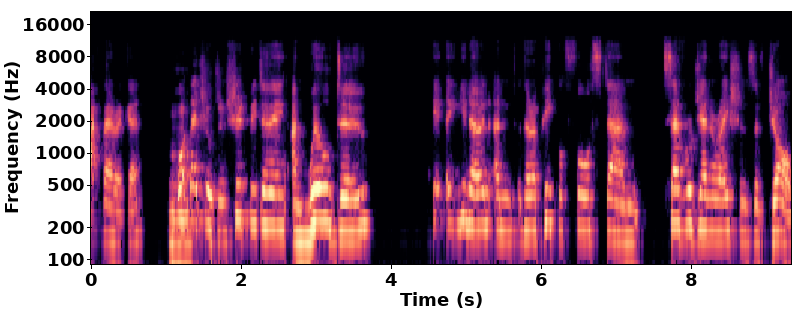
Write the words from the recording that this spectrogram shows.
back there again. Mhm. What their children should be doing and will do. It- you know, and, and there are people forced down several generations of job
